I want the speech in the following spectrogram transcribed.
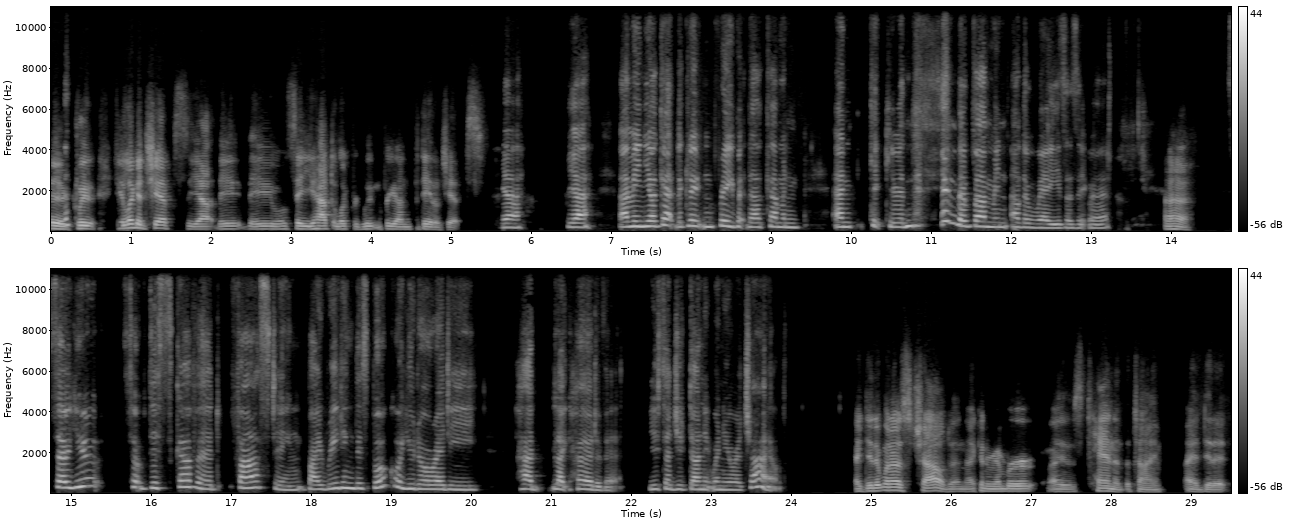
if you look at chips, yeah, they they will say you have to look for gluten free on potato chips. Yeah. Yeah. I mean, you'll get the gluten free, but they'll come and, and kick you in, in the bum in other ways, as it were. Uh-huh. So you sort of discovered fasting by reading this book, or you'd already had like heard of it? You said you'd done it when you were a child. I did it when I was a child, and I can remember I was 10 at the time. I did it.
